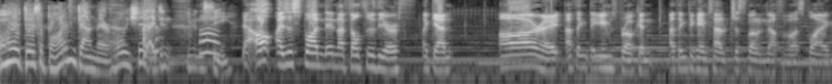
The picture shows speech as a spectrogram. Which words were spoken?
Oh, there's a bottom down there. Holy shit! I didn't even Oh, see. Yeah. Oh, I just spawned in. I fell through the earth again. All right. I think the game's broken. I think the game's had just about enough of us playing.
